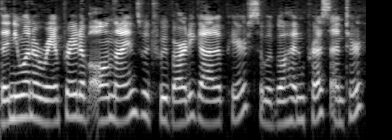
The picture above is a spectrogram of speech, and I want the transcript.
Then you want a ramp rate of all nines, which we've already got up here, so we'll go ahead and press enter.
